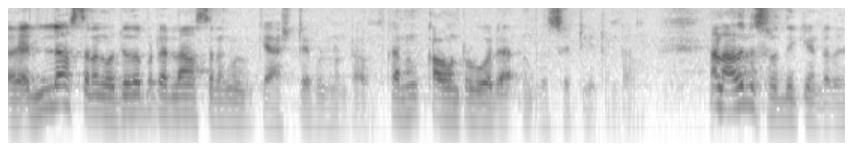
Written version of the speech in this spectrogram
എല്ലാ സ്ഥലങ്ങളും ഒരുവിധപ്പെട്ട എല്ലാ സ്ഥലങ്ങളിലും ക്യാഷ് ടേബിളിലുണ്ടാവും കാരണം കൗണ്ടർ പോലെ നമ്മൾ സെറ്റ് ചെയ്തിട്ടുണ്ടാവും. ആണ് അതിൽ ശ്രദ്ധിക്കേണ്ടത്.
